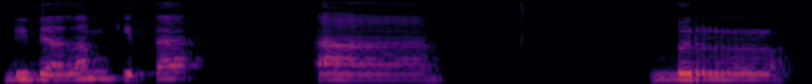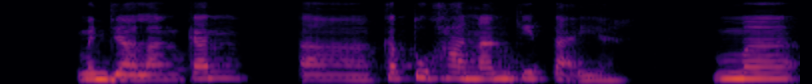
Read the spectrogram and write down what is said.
di dalam kita uh, ber, menjalankan uh, ketuhanan kita ya, Me,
